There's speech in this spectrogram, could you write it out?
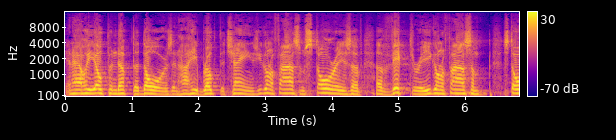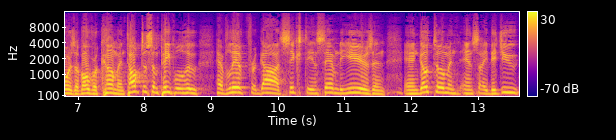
and how he opened up the doors and how he broke the chains. You're going to find some stories of, of victory. You're going to find some stories of overcoming. Talk to some people who have lived for God 60 and 70 years and, and go to them and, and say, Did you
